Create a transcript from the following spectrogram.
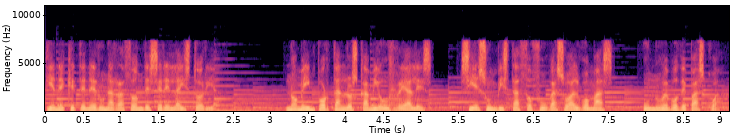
tiene que tener una razón de ser en la historia. No me importan los cameos reales, si es un vistazo fugas o algo más, un nuevo de Pascua.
